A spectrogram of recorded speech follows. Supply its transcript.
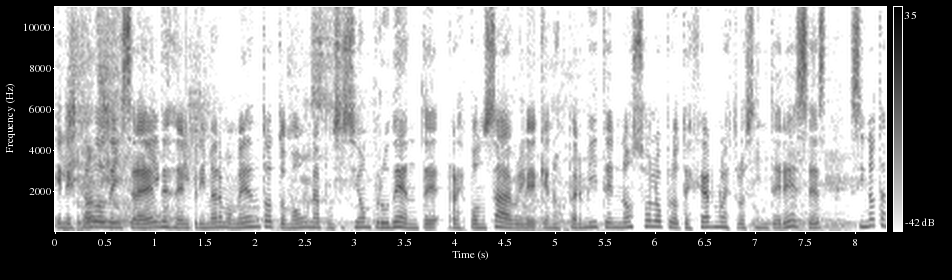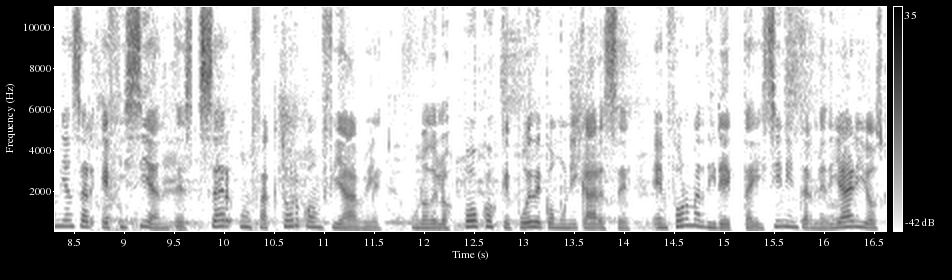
El Estado de Israel desde el primer momento tomó una posición prudente, responsable, que nos permite no solo proteger nuestros intereses, sino también ser eficientes, ser un factor confiable, uno de los pocos que puede comunicarse en forma directa y sin intermediarios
